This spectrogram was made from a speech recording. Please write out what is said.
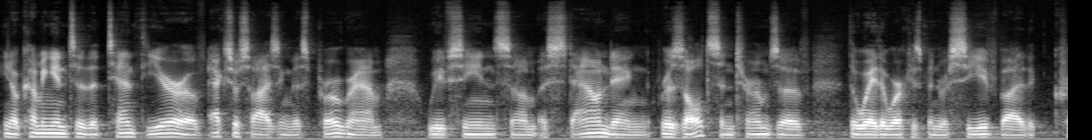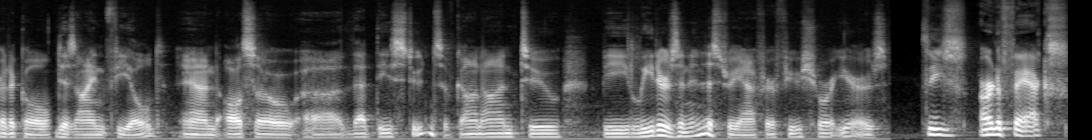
You know, coming into the 10th year of exercising this program, we've seen some astounding results in terms of the way the work has been received by the critical design field, and also uh, that these students have gone on to be leaders in industry after a few short years. These artifacts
